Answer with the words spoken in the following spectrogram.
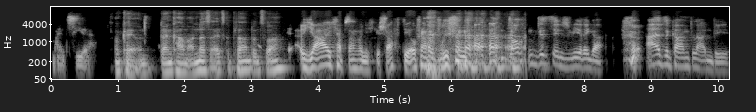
mein Ziel. Okay, und dann kam anders als geplant und zwar? Ja, ich habe es einfach nicht geschafft. Die Aufnahmeprüfung war doch ein bisschen schwieriger. Also kam Plan B.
